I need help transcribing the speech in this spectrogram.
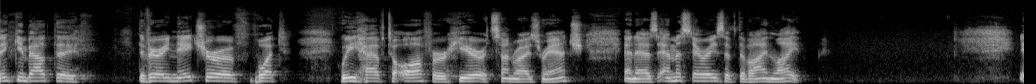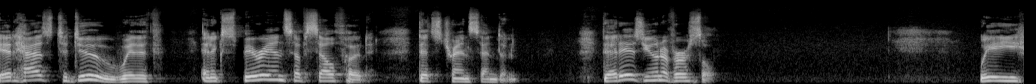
thinking about the, the very nature of what we have to offer here at Sunrise Ranch and as emissaries of divine light. It has to do with an experience of selfhood that's transcendent, that is universal. We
